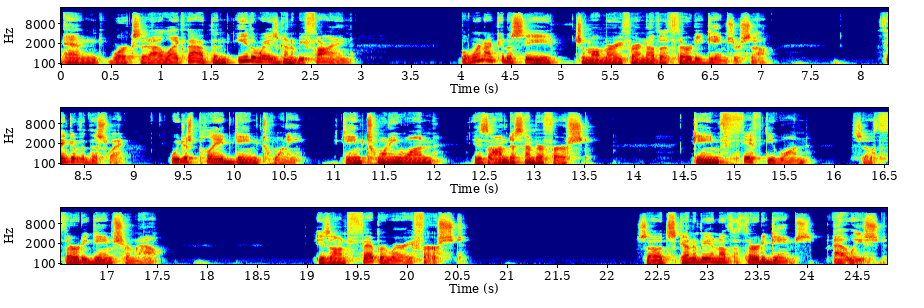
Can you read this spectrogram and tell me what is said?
and works it out like that, then either way is going to be fine. But we're not going to see Jamal Murray for another 30 games or so. Think of it this way we just played game 20. Game 21 is on December 1st. Game 51, so 30 games from now, is on February 1st. So it's going to be another 30 games, at least.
